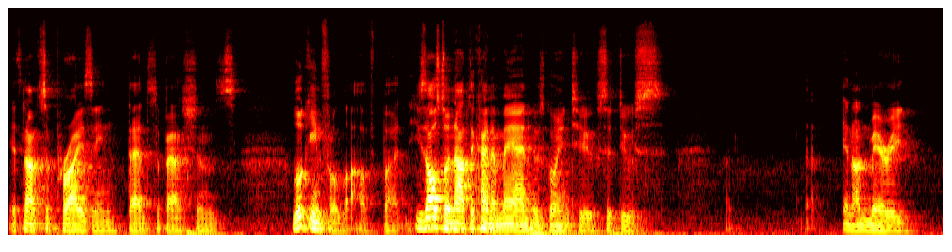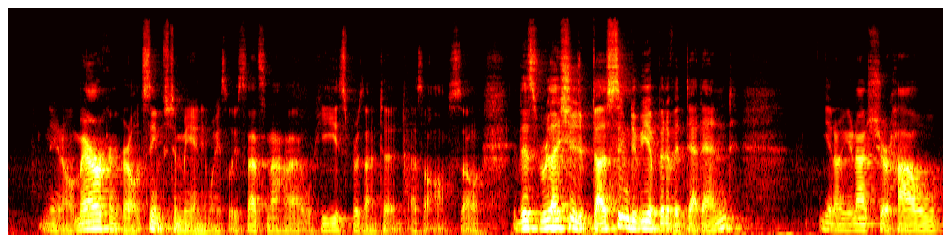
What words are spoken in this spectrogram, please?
it's not surprising that Sebastian's looking for love. But he's also not the kind of man who's going to seduce an unmarried you know American girl. It seems to me, anyways. At least that's not how he's presented as all. So this relationship does seem to be a bit of a dead end you know, you're not sure how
